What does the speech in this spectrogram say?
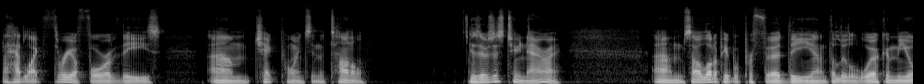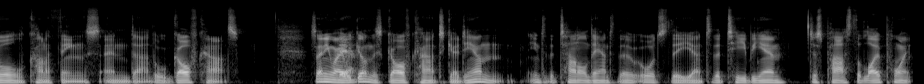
They had like three or four of these um, checkpoints in the tunnel because it was just too narrow. Um, so a lot of people preferred the uh, the little worker mule kind of things and uh, little golf carts. So anyway, Yeah. we get on this golf cart to go down into the tunnel down to the towards the uh, to the TBM just past the low point,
